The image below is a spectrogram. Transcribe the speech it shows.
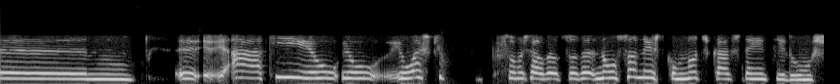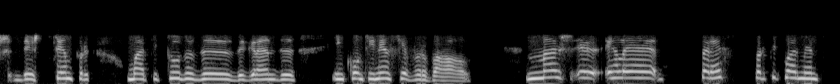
Uh, uh, aqui, eu, eu, eu acho que o professor Marcelo Belo de Souza, não só neste como noutros casos, tem tido uns, desde sempre uma atitude de, de grande incontinência verbal, mas uh, ela é, parece particularmente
